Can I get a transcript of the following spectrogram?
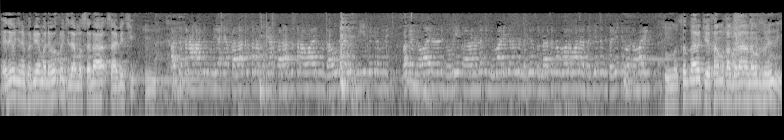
ایدے وجنے فلوی ملے وکر چہ دا مسئلہ ثابت چھ حدثنا حامد بن يحيى قال حدثنا سفيان قال حدثنا وائل بن داوود عن ابن بكر بن بكر بن وائل عن الزهري قال انا نبي بن مالك ان النبي صلى الله عليه وسلم قال ما لا سجد بسبيق وثمر مقصد دا چہ خام خگڑا لول زین دی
